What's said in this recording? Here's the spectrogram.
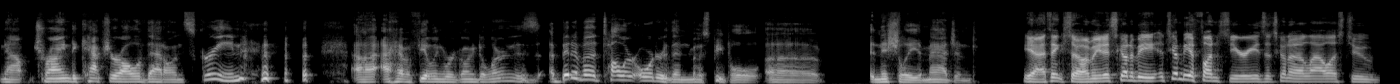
now trying to capture all of that on screen uh, i have a feeling we're going to learn is a bit of a taller order than most people uh initially imagined Yeah, I think so. I mean, it's gonna be it's gonna be a fun series. It's gonna allow us to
